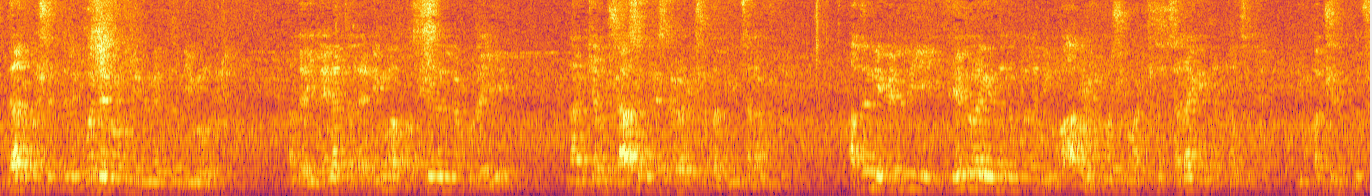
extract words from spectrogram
ವಿಧಾನ ಪರಿಷತ್ತಲ್ಲಿ ಭೋಜೇಗೌಡರು ನಿಮಗೆ ಅಂತ ನೀವು ನೋಡಿದ್ದೀರಿ. ಅಂದರೆ ಏನಂತಂದರೆ, ನಿಮ್ಮ ಪಕ್ಷದಲ್ಲೂ ಕೂಡ ಈ ನಾನು ಕೆಲವು ಶಾಸಕರ ಹೆಸರುಗಳ ಇಷ್ಟಪಡ್ತೀನಿ, ನೀವು ಚೆನ್ನಾಗಿದ್ದೀರಿ. ಅದನ್ನು ನೀವು ಎಲ್ಲಿ ಫೇಲ್ಯೂರ್ ಆಗಿದೆ ಅನ್ನೋದನ್ನ ನೀವು ಆತ್ಮವಿಮರ್ಶೆ ಮಾಡಿದ್ರೆ ಚೆನ್ನಾಗಿದೆ ಅಂತ ಅನಿಸುತ್ತೆ, ನಿಮ್ಮ ಪಕ್ಷದ ದೋಷ.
